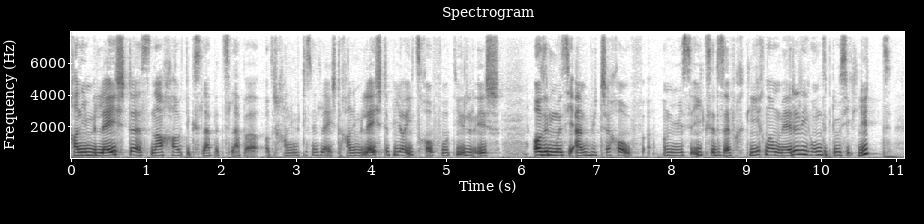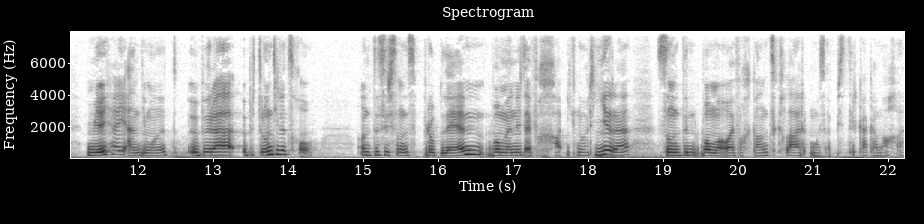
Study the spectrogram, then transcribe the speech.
Kann ich mir leisten, ein nachhaltiges Leben zu leben oder kann ich mir das nicht leisten? Kann ich mir leisten, Bio einzukaufen, das teurer ist? Oder muss ich ein Budget kaufen? Und müssen einsehen, dass einfach gleich noch mehrere hunderttausend Leute Mühe haben, Ende Monat über, äh, über die Runde hineinzukommen. Und das ist so ein Problem, das man nicht einfach ignorieren kann, sondern wo man auch einfach ganz klar muss etwas dagegen machen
